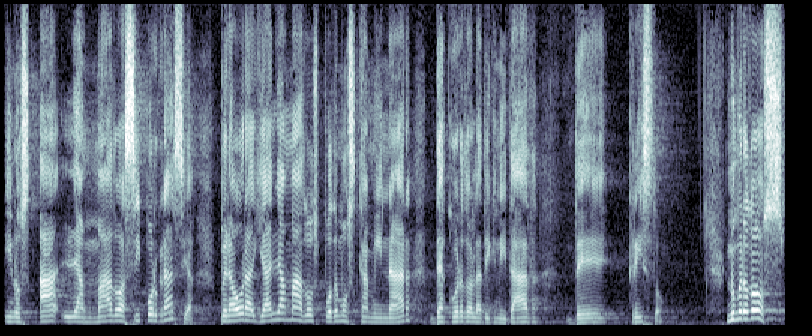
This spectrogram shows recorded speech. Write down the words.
y nos ha llamado así por gracia. Pero ahora ya llamados podemos caminar de acuerdo a la dignidad de Cristo. Número dos,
